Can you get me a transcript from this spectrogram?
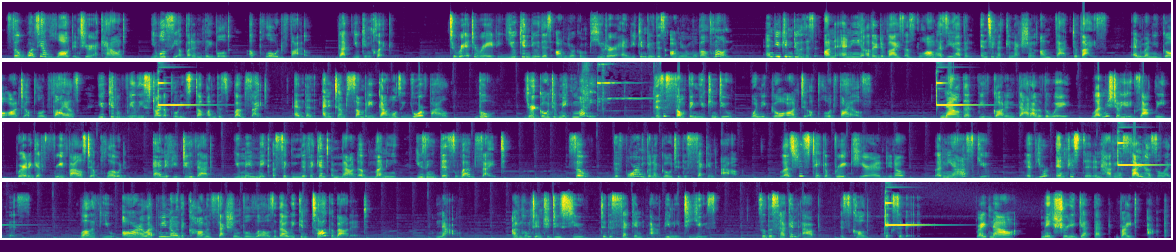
So once you have logged into your account, you will see a button labeled Upload File that you can click. To reiterate, you can do this on your computer and you can do this on your mobile phone. And you can do this on any other device as long as you have an internet connection on that device. And when you go on to upload files, you can really start uploading stuff on this website. And then anytime somebody downloads your file, boom, you're going to make money. This is something you can do when you go on to upload files. Now that we've gotten that out of the way, let me show you exactly where to get free files to upload. And if you do that, you may make a significant amount of money using this website. So before I'm gonna go to the second app, let's just take a break here and, you know, let me ask you if you're interested in having a side hustle like this. Well, if you are, let me know in the comments section below so that we can talk about it. Now, I'm going to introduce you to the second app you need to use. So the second app is called Pixabay. Right now, make sure you get that right app.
